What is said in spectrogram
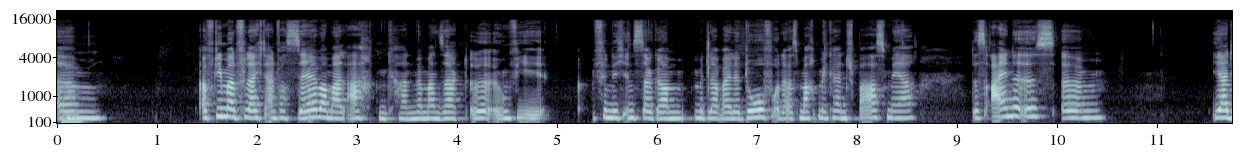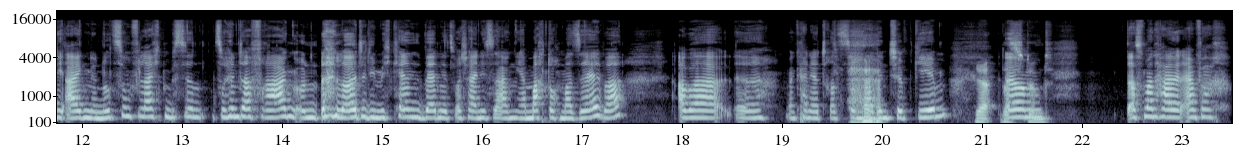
Ähm, auf die man vielleicht einfach selber mal achten kann, wenn man sagt, äh, irgendwie finde ich Instagram mittlerweile doof oder es macht mir keinen Spaß mehr. Das eine ist, ähm, ja, die eigene Nutzung vielleicht ein bisschen zu hinterfragen und Leute, die mich kennen, werden jetzt wahrscheinlich sagen, ja, mach doch mal selber. Aber äh, man kann ja trotzdem mal den Tipp geben, Ja, das Ähm, stimmt. dass man halt einfach,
